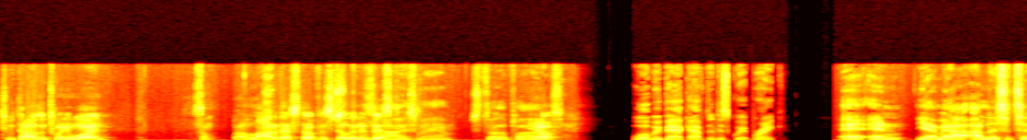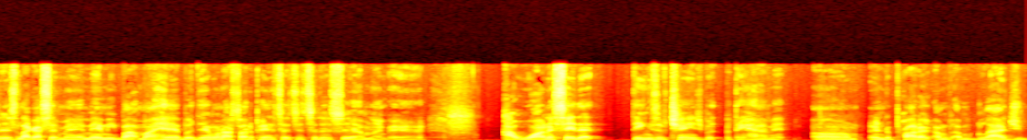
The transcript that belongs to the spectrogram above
2021. Some a lot of that stuff is still, in Still existence. applies, man. Still applies. Yep. We'll be back after this quick break. And, and yeah, man, I, I listened to this. Like I said, man, it made me bop my head. But then when I started paying attention to the shit, I'm like, man, I want to say that things have changed, but but they haven't. Um, and the product, I'm I'm glad you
